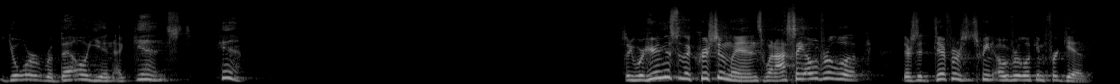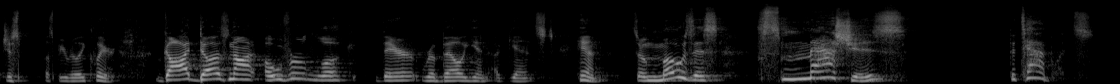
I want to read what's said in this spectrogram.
your rebellion against Him. So we're hearing this with a Christian lens. When I say overlook, there's a difference between overlook and forgive. Just let's be really clear. God does not overlook their rebellion against him. So Moses smashes the tablets.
